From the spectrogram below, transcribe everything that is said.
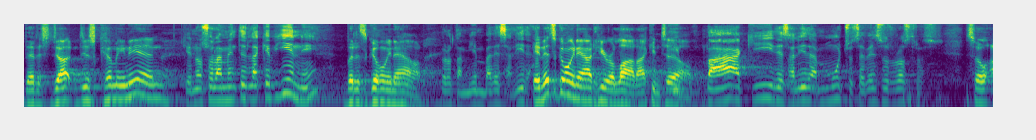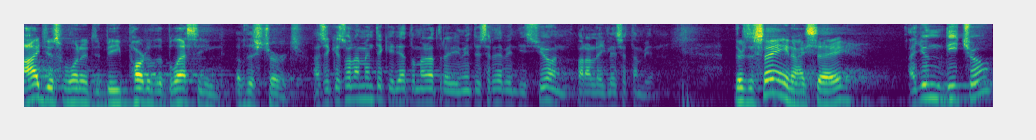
That it's not just coming in, que no solamente es la que viene, but it's going out. pero también va de salida. And it's going out here a lot, I can Y tell. va aquí de salida mucho, se ven sus rostros. So I just wanted to be part of the blessing of this church. Así que solamente quería tomar el atrevimiento y ser de bendición para la iglesia también. There's a saying I say Hay un dicho,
